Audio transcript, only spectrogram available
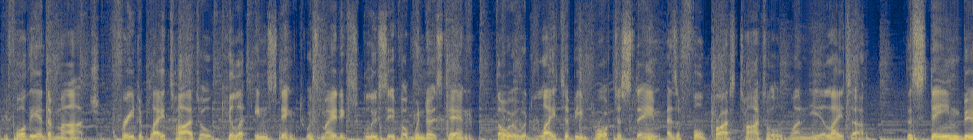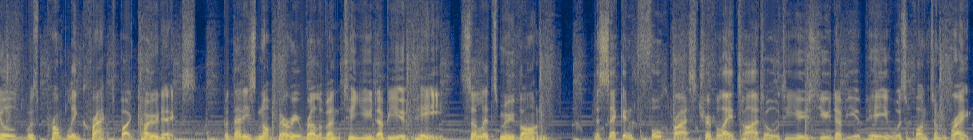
Before the end of March, free-to-play title Killer Instinct was made exclusive on Windows 10, though it would later be brought to Steam as a full-price title one year later. The Steam build was promptly cracked by Codex, but that is not very relevant to UWP, so let's move on. The second full price AAA title to use UWP was Quantum Break,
